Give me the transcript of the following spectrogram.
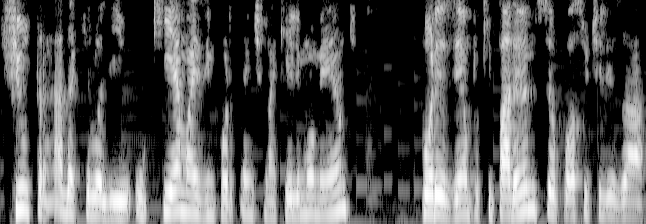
filtrar daquilo ali o que é mais importante naquele momento. Por exemplo, que parâmetros eu posso utilizar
